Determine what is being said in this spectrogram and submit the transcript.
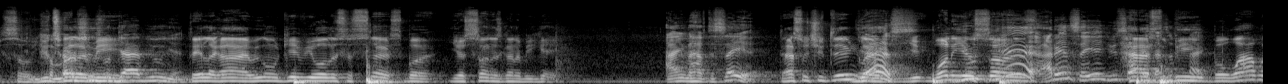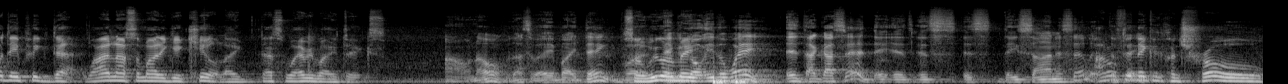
So you telling me Gab Union. they're like, all right, we're gonna give you all the success, but your son is gonna be gay. I didn't even have to say it. That's what you think? Yes. Like, you, one of your You- sons Yeah, I didn't say it. You said has it. To be, fact. but why would they pick that? Why not somebody get killed? Like that's what everybody thinks. I don't know. That's what everybody think. But So we gonna make- go either way. It, like I said, they, it, it's it's they sign and sell it. I don't The think they can control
